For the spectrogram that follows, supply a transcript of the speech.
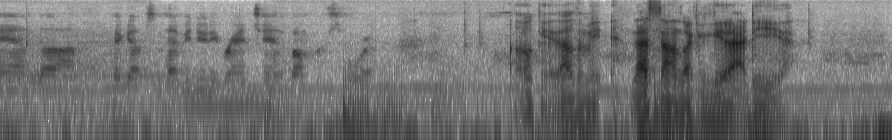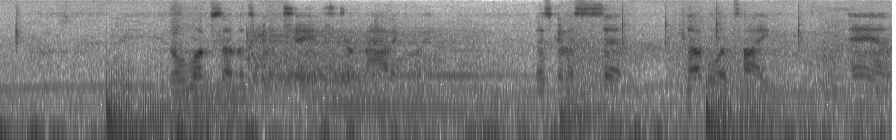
and um, pick up some heavy-duty Ranch Hand bumpers for it. Okay, that was me. That sounds like a good idea. The looks of it's going to change dramatically. It's going to sit double its height, and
